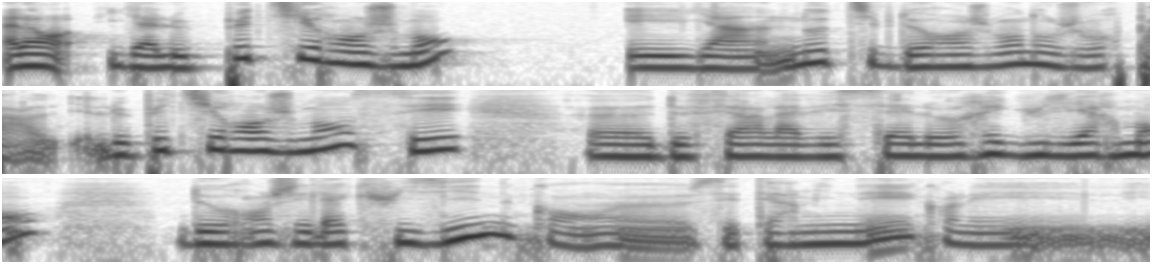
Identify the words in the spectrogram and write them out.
Alors, il y a le petit rangement et il y a un autre type de rangement dont je vous reparle. Le petit rangement, c'est euh, de faire la vaisselle régulièrement, de ranger la cuisine quand euh, c'est terminé, quand les, les,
